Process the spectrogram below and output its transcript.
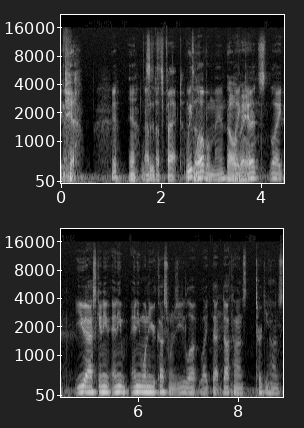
Yeah. Yeah. Yeah, that's, It's- that's a fact. We It's a- love them, man. Oh, like man. that's like you ask any any any one of your customers, you love like that duck hunts, turkey hunts.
